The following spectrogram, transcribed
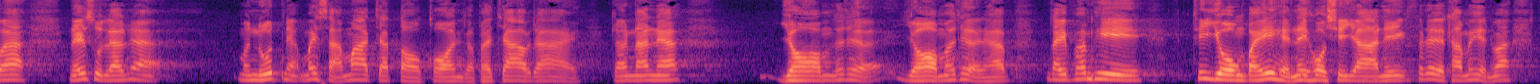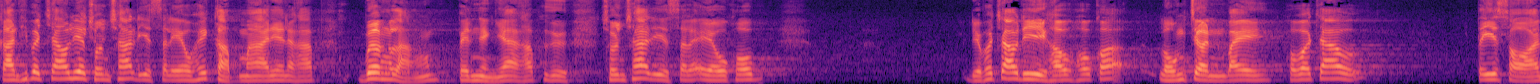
ว่าในที่สุดแล้วเนี่ยมนุษย์เนี่ยไม่สามารถจะต่อกรกับพระเจ้าได้ ดังนั้นนะยอมเถอะยอมเถอะนะครับ ในพระคัมภีร์ ที่โยงไปให้เห็นในโฮเชยานี้ก็ได้ทำให้เห็นว่าการที่พระเจ้าเรียกชนชาติอิสราเอลให้กลับมาเนี่ยนะครับ เบื้องหลังเป็นอย่างนี้ครับคือชนชาติอิสราเอลเขาเดี๋ยวพระเจ้าดีเขาเขาก็หลงเจินไปเพราะพระเจ้าตีสอน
